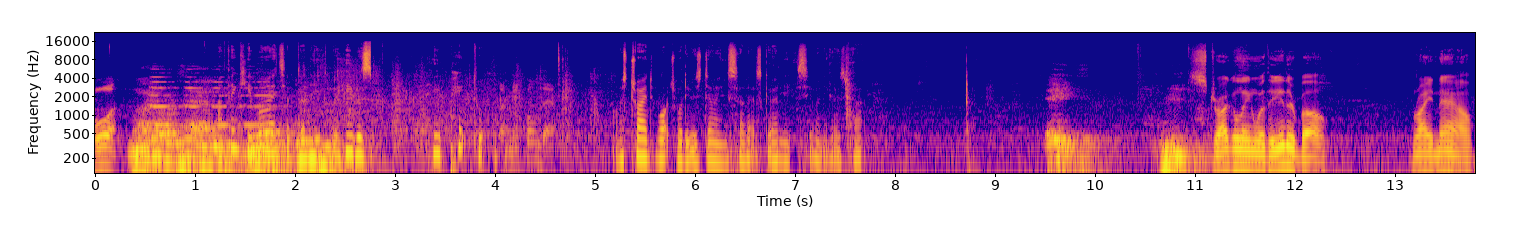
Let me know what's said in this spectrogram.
I think he might have done. He, he was he picked. up- Pra mim com 10. I was trying to watch what he was doing, so let's go and see when he goes back. Struggling with either bow right now.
